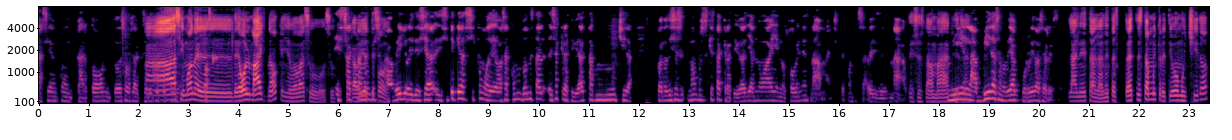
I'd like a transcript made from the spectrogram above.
hacían con cartón y todo eso, o sea, que se que Ah, como- Simón, el de All Might, ¿no? Que llevaba su, su, su cabello Exactamente su cabello y decía, y si te quedas así como de, o sea, ¿cómo, ¿dónde está esa creatividad? Está muy chida. Cuando dices, no, pues es que esta creatividad ya no hay en los jóvenes, no manches, te pones a ver y dices, nada, Dices, no ni en la vida se me hubiera ocurrido hacer eso. La neta, la neta, está, está muy creativo, muy chido.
